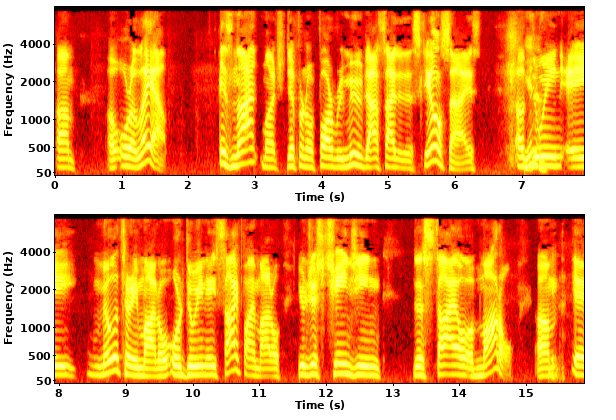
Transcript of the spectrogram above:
um, uh, or a layout is not much different or far removed outside of the scale size of Yeah. doing a military model or doing a sci-fi model. You're just changing the style of model. Um, yeah,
